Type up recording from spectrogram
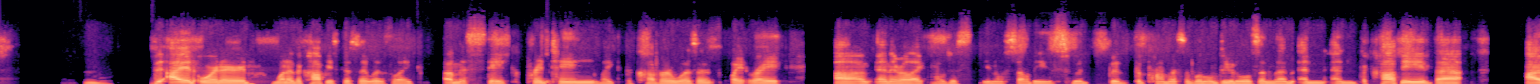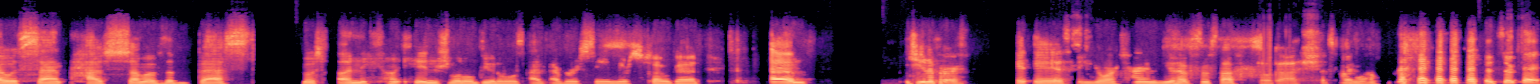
the, I had ordered one of the copies because it was like a mistake printing, like the cover wasn't quite right. Um, and they were like, "I'll just you know sell these with with the promise of little doodles in them." And and the copy that I was sent has some of the best, most unhinged little doodles I've ever seen. They're so good. Um, Juniper, it is Yes. your turn. You have some stuff Oh gosh. that's going well. it's okay.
